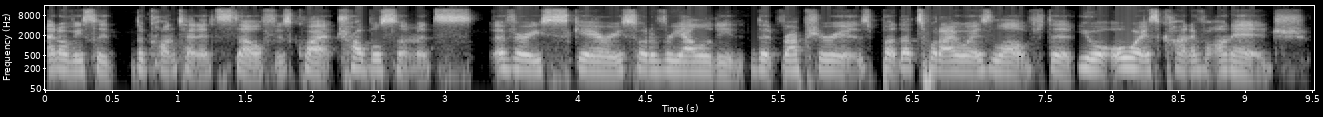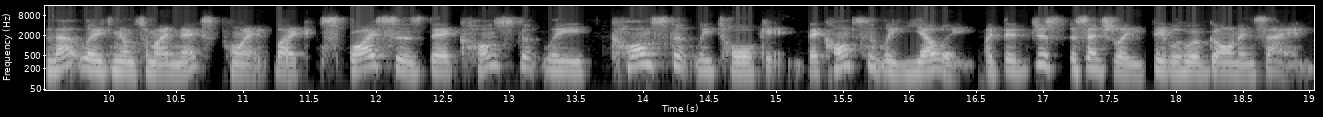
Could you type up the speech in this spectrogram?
And obviously the content itself is quite troublesome. It's a very scary sort of reality that rapture is. But that's what I always loved that you were always kind of on edge. And that leads me on to my next point. Like splices they're constantly, constantly talking. They're constantly yelling. Like they're just essentially people who have gone insane.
